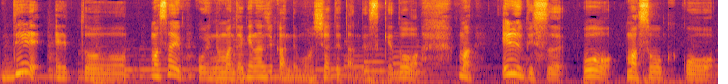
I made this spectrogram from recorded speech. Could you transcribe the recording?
で、えっとまあ、最後こういうの、まあ、だけな時間でもおっしゃってたんですけど、まあ、エルビスを、まあ、すごくこ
